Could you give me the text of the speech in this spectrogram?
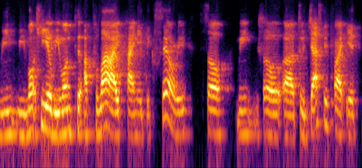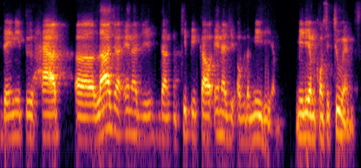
we, we want here we want to apply kinetic theory so we so to justify it they need to have uh, larger energy than typical energy of the medium, medium constituents.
